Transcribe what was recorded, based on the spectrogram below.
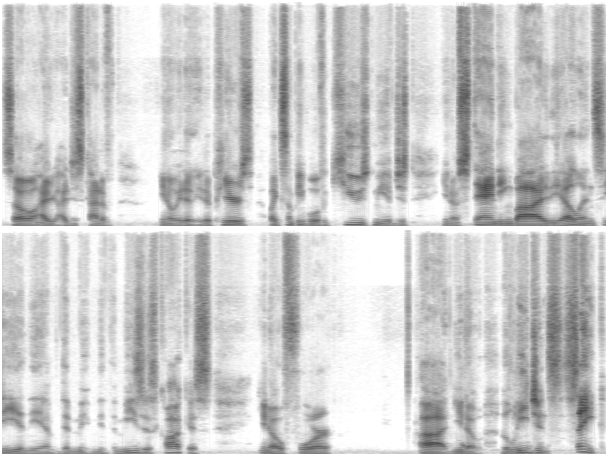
So mm-hmm. I, I just kind of, you know, it, it appears like some people have accused me of just, you know, standing by the LNC and the the, the Mises caucus, you know, for, uh, you know, allegiance sake.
